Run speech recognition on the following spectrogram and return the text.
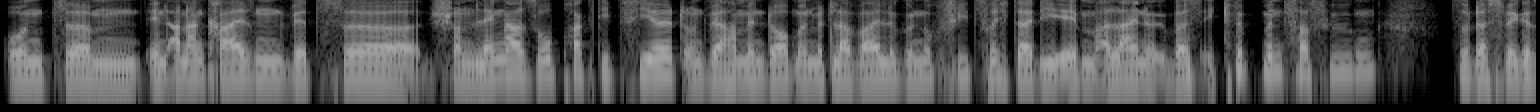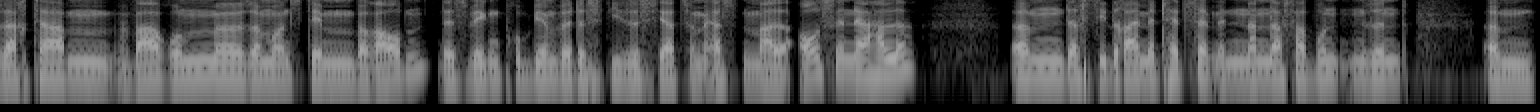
Und ähm, in anderen Kreisen wird's äh, schon länger so praktiziert und wir haben in Dortmund mittlerweile genug Schiedsrichter, die eben alleine übers Equipment verfügen, so dass wir gesagt haben, warum äh, sollen wir uns dem berauben? Deswegen probieren wir das dieses Jahr zum ersten Mal aus in der Halle, ähm, dass die drei mit Headset miteinander verbunden sind. Ähm,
